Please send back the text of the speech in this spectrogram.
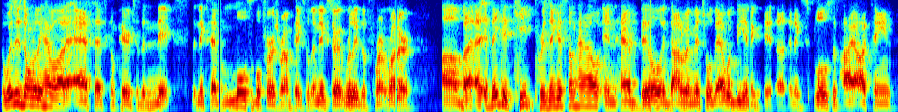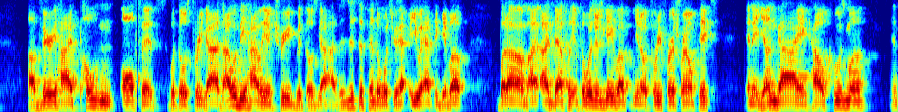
the Wizards don't really have a lot of assets compared to the Knicks. The Knicks have multiple first round picks, so the Knicks are really the front runner. Um, but I, if they could keep Porzingis somehow and have Beal and Donovan Mitchell, that would be an, an explosive, high octane, uh, very high potent offense with those three guys. I would be highly intrigued with those guys. It just depends on what you ha- you would have to give up. But um, I, I, definitely, if the Wizards gave up, you know, three first round picks and a young guy and Kyle Kuzma and,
